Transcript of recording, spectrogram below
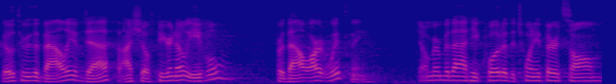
Go through the valley of death, I shall fear no evil, for thou art with me. Y'all remember that? He quoted the 23rd Psalm.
